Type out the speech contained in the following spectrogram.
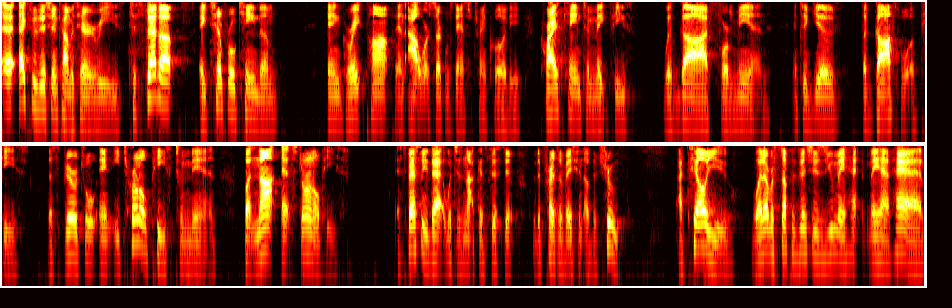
uh, exposition commentary reads: to set up a temporal kingdom in great pomp and outward circumstance of tranquility, Christ came to make peace with God for men and to give the gospel of peace the spiritual and eternal peace to men, but not external peace, especially that which is not consistent with the preservation of the truth. I tell you, whatever suppositions you may, ha- may have had,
